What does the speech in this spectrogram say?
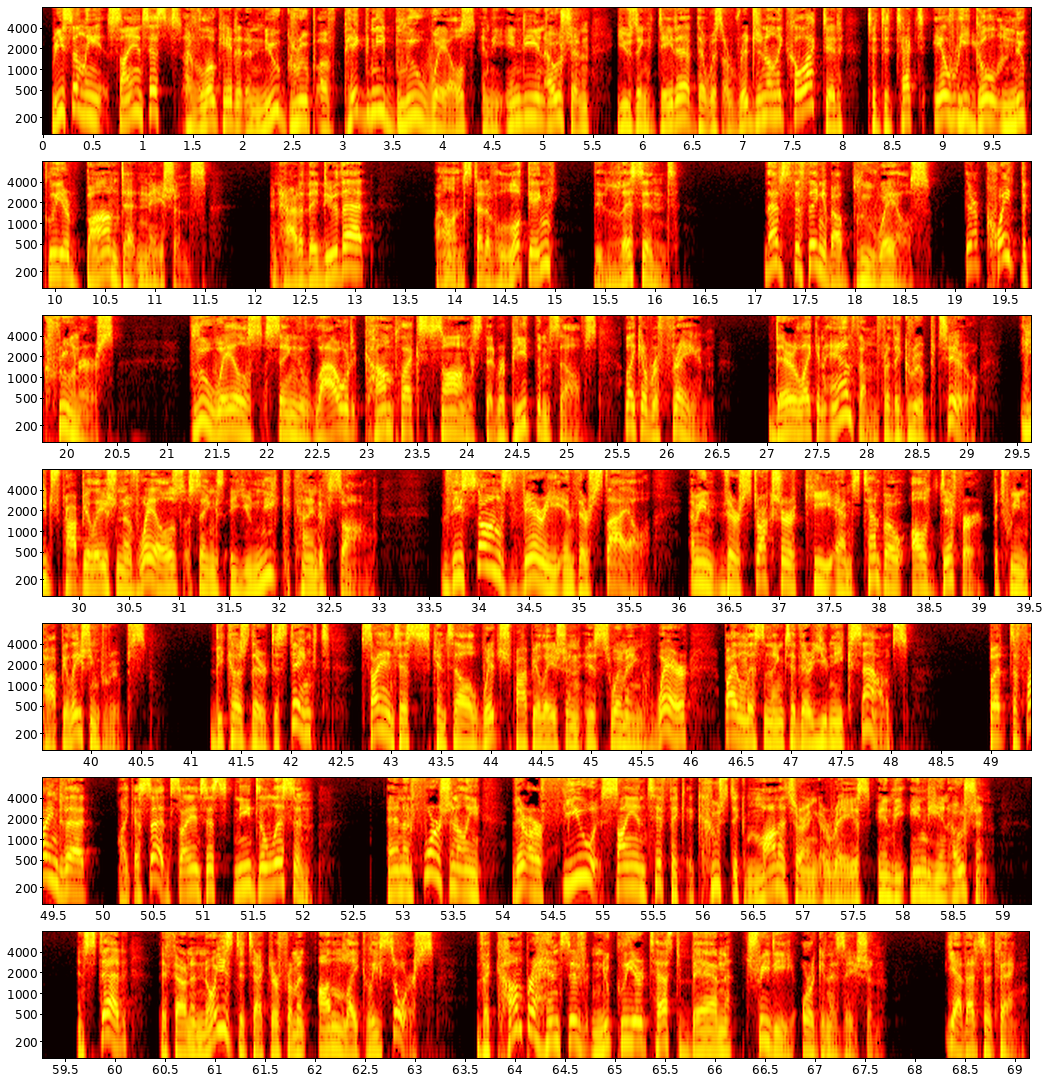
Recently, scientists have located a new group of pygmy blue whales in the Indian Ocean using data that was originally collected to detect illegal nuclear bomb detonations. And how did they do that? Well, instead of looking, they listened. That's the thing about blue whales. They're quite the crooners. Blue whales sing loud, complex songs that repeat themselves, like a refrain. They're like an anthem for the group, too. Each population of whales sings a unique kind of song. These songs vary in their style. I mean, their structure, key, and tempo all differ between population groups. Because they're distinct, scientists can tell which population is swimming where by listening to their unique sounds. But to find that, like I said, scientists need to listen. And unfortunately, there are few scientific acoustic monitoring arrays in the Indian Ocean. Instead, they found a noise detector from an unlikely source the Comprehensive Nuclear Test Ban Treaty Organization. Yeah, that's a thing.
